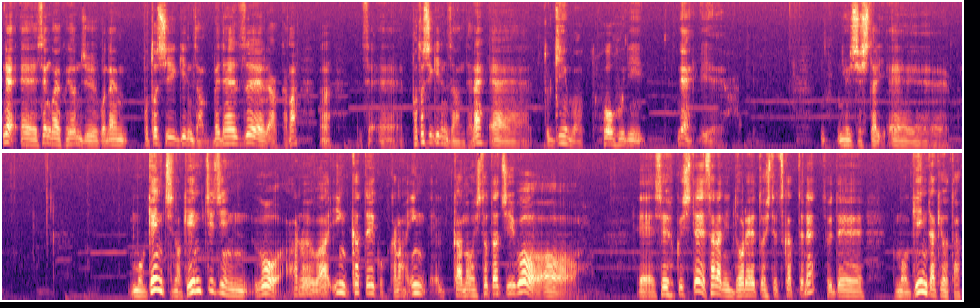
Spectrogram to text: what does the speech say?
ね、えー、1545年ポトシ銀山ベネズエラかな、うんえー、ポトシ銀山でね、えー、銀を豊富にね、えー、入手したり、えー、もう現地の現地人をあれはインカ帝国かな？インカの人たちを、えー、征服してさらに奴隷として使ってねそれでもう銀だけをたっ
